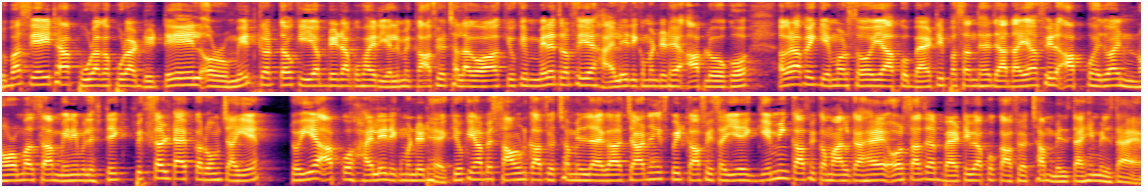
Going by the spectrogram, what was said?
तो बस यही था पूरा का पूरा डिटेल और उम्मीद करता हूँ कि ये अपडेट आपको भाई रियल में काफ़ी अच्छा लगा होगा, क्योंकि मेरे तरफ़ से ये हाईली रिकमेंडेड है आप लोगों को। अगर आप एक गेमर्स हो या आपको बैटरी पसंद है ज़्यादा या फिर आपको है जो है नॉर्मल सा मिनिमलिस्टिक पिक्सल टाइप का रोम चाहिए तो ये आपको हाईली रिकमेंडेड है, क्योंकि यहाँ पे साउंड काफ़ी अच्छा मिल जाएगा चार्जिंग स्पीड काफ़ी सही है गेमिंग काफ़ी कमाल का है और साथ साथ बैटरी भी आपको काफ़ी अच्छा मिलता ही मिलता है।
